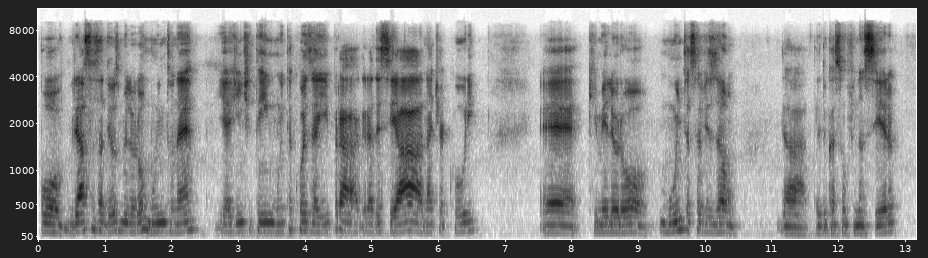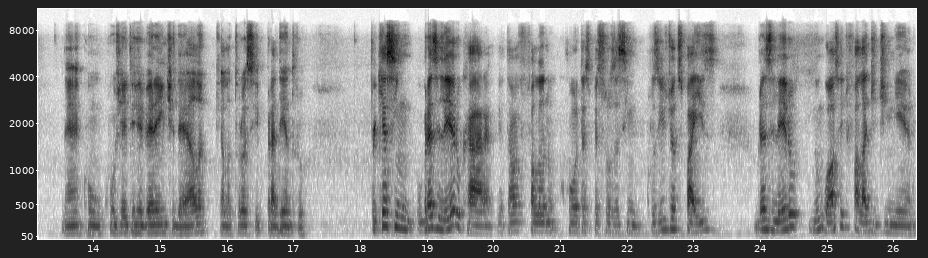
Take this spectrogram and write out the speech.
Pô, graças a Deus melhorou muito, né? E a gente tem muita coisa aí para agradecer a Nath Arcuri, é, que melhorou muito essa visão da, da educação financeira, né? Com, com o jeito irreverente dela, que ela trouxe para dentro. Porque, assim, o brasileiro, cara, eu tava falando com outras pessoas, assim, inclusive de outros países, o brasileiro não gosta de falar de dinheiro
